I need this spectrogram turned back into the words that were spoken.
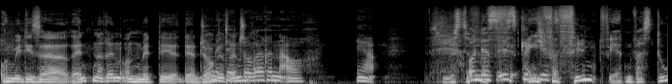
Und mit dieser Rentnerin und mit der, der Joggerin? Mit der Joggerin auch, ja. Das müsste und das ist, eigentlich verfilmt werden, was du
